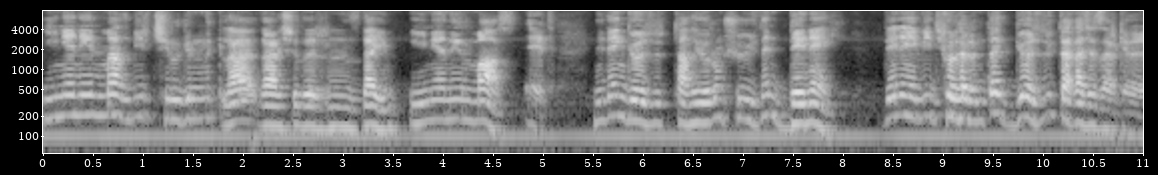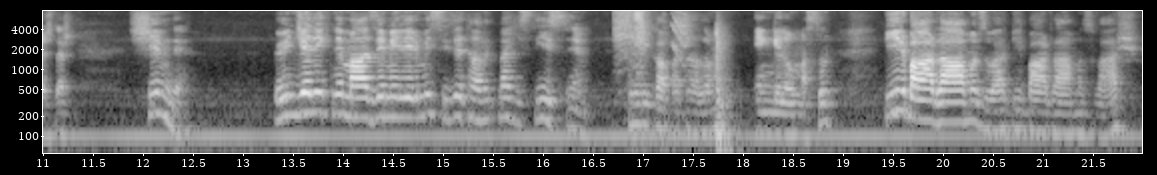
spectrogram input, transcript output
inanılmaz bir çılgınlıkla karşılarınızdayım. İnanılmaz. Evet. Neden gözlük takıyorum? Şu yüzden deney. Deney videolarında gözlük takacağız arkadaşlar. Şimdi öncelikle malzemelerimi size tanıtmak istiyorum. Şimdi kapatalım. Engel olmasın. Bir bardağımız var. Bir bardağımız var.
